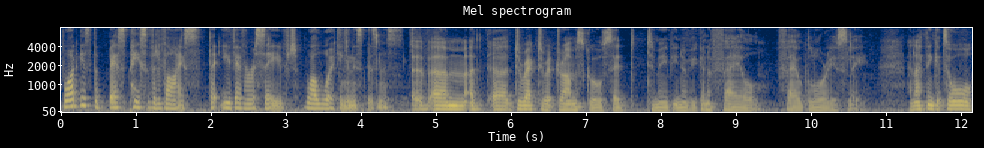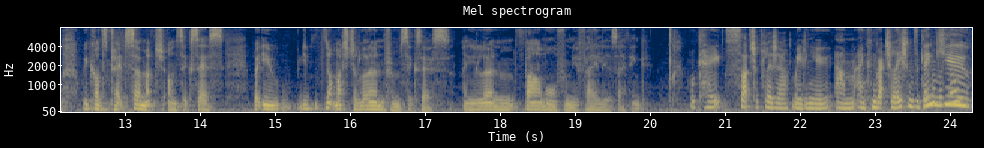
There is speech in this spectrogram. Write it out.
What is the best piece of advice that you've ever received while working in this business? Uh, um, a, a director at drama school said to me, you know, if you're going to fail, fail gloriously. And I think it's all, we concentrate so much on success, but you, you, it's not much to learn from success. And you learn far more from your failures, I think. Well, Cate, such a pleasure meeting you. Um, and congratulations again. Thank you.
